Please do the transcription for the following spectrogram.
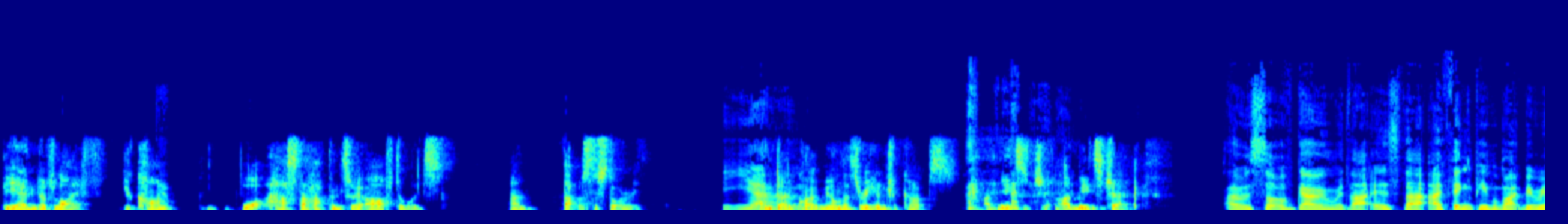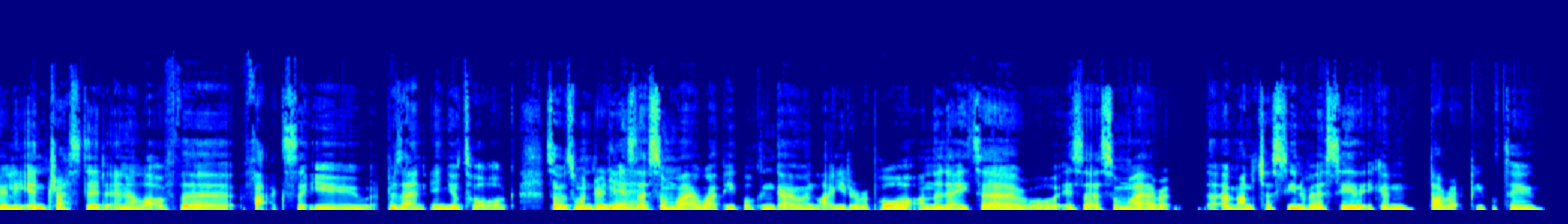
the end of life. You can't, what has to happen to it afterwards? Um, that was the story. Yeah. And don't quote me on the 300 cups. I'd need to, ch- I'd need to check. I was sort of going with that is that I think people might be really interested in a lot of the facts that you present in your talk. So I was wondering, yeah. is there somewhere where people can go and like read a report on the data, or is there somewhere at, at Manchester University that you can direct people to?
